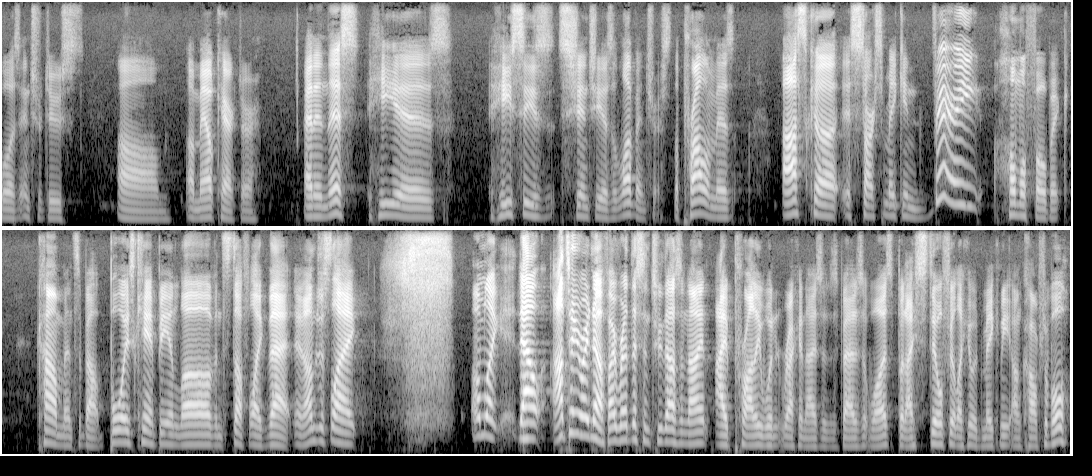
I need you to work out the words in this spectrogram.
was introduced um, a male character, and in this he is he sees Shinji as a love interest. The problem is Asuka starts making very homophobic comments about boys can't be in love and stuff like that. And I'm just like, I'm like, now I'll tell you right now, if I read this in 2009, I probably wouldn't recognize it as bad as it was, but I still feel like it would make me uncomfortable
